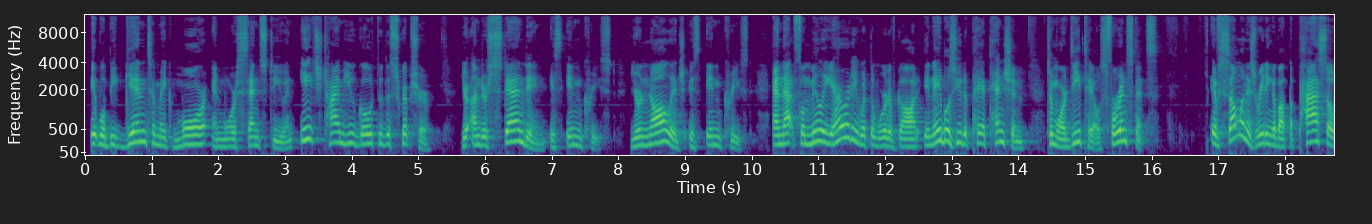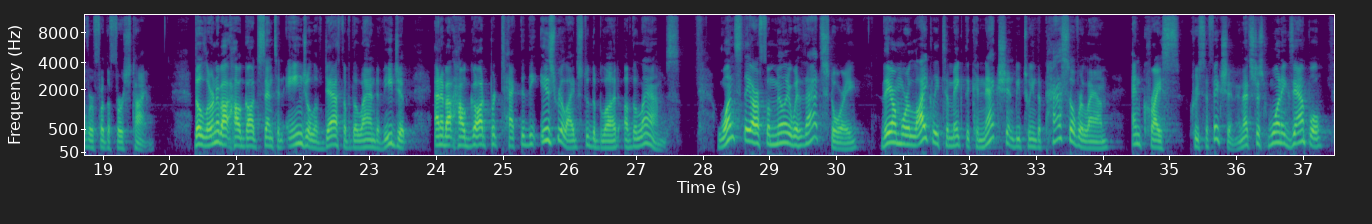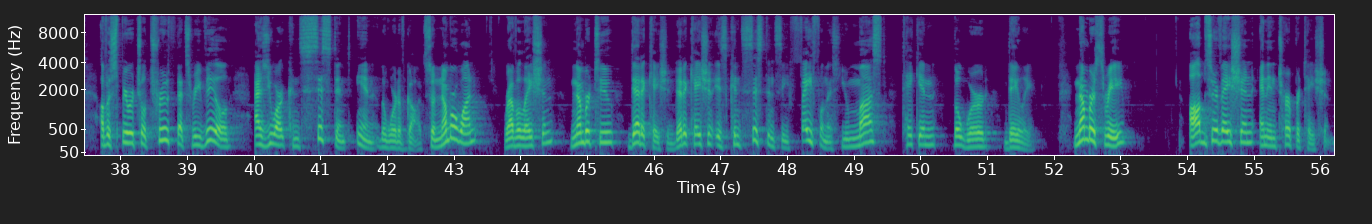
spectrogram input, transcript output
it will begin to make more and more sense to you. And each time you go through the scripture, your understanding is increased, your knowledge is increased, and that familiarity with the Word of God enables you to pay attention to more details. For instance, if someone is reading about the Passover for the first time, they'll learn about how God sent an angel of death of the land of Egypt and about how God protected the Israelites through the blood of the lambs. Once they are familiar with that story, they are more likely to make the connection between the Passover lamb and Christ's crucifixion. And that's just one example of a spiritual truth that's revealed as you are consistent in the Word of God. So, number one, revelation. Number two, dedication. Dedication is consistency, faithfulness. You must take in the Word daily. Number three, observation and interpretation.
